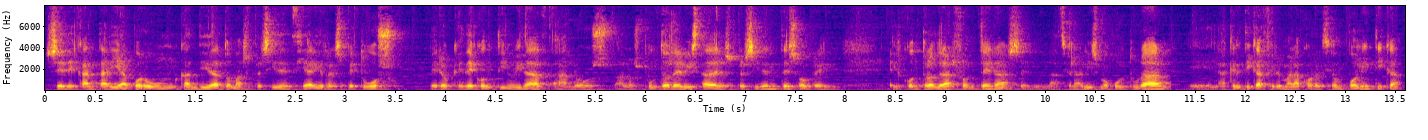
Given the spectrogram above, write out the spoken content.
se decantaría por un candidato más presidencial y respetuoso, pero que dé continuidad a los, a los puntos de vista del expresidente sobre el, control de las fronteras, el nacionalismo cultural, eh, la crítica firme a la corrección política.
